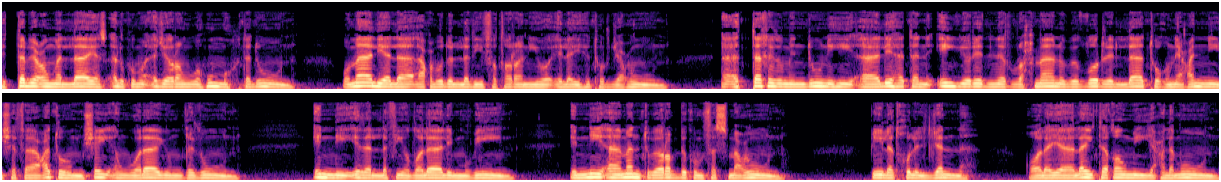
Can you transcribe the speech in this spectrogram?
اتبعوا من لا يسألكم أجرا وهم مهتدون. وما لي لا أعبد الذي فطرني وإليه ترجعون. أأتخذ من دونه آلهة إن يردني الرحمن بضر لا تغن عني شفاعتهم شيئا ولا ينقذون. إني إذا لفي ضلال مبين. إني آمنت بربكم فاسمعون. قيل ادخل الجنة. قال يا ليت قومي يعلمون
